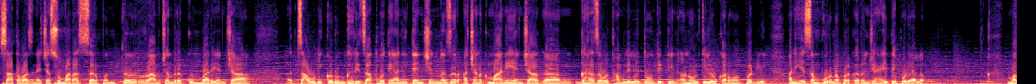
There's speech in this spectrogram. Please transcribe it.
सात वाजण्याच्या सुमारास सरपंच रामचंद्र कुंभार यांच्या चावडीकडून घरी जात होते आणि त्यांची नजर अचानक माने यांच्या गा- घराजवळ थांबलेले दोन ते तीन अनोळखी लोकांवर पडली आणि हे संपूर्ण प्रकरण जे आहे ते पुढे आलं. मग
